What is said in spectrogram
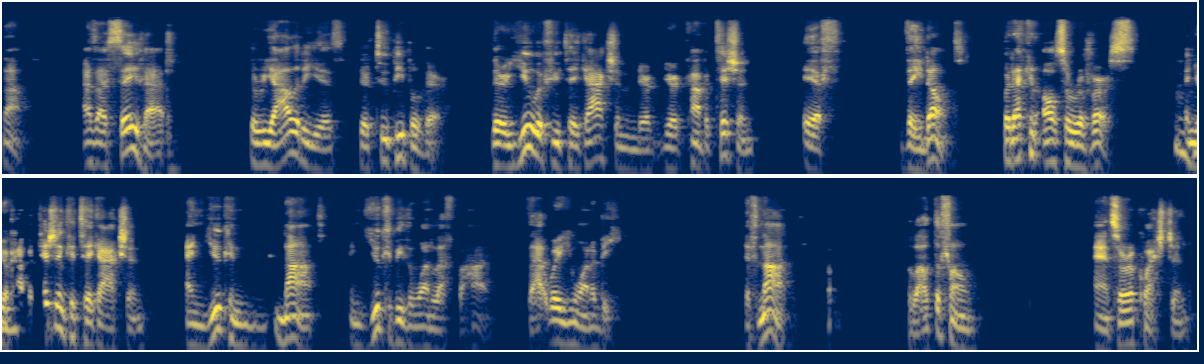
Now, as I say that, the reality is there are two people there. They're you if you take action, and they're your competition if they don't. But that can also reverse. Mm-hmm. And your mm-hmm. competition could take action and you can not, and you could be the one left behind. That where you want to be. If not, pull out the phone, answer a question,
